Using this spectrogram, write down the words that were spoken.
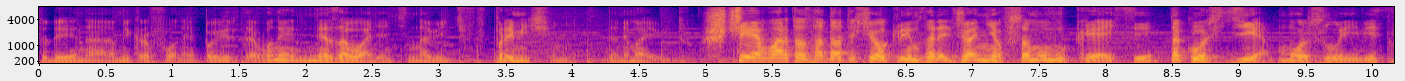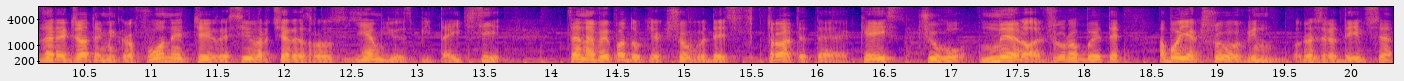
сюди на мікрофони. Повірте, вони не завадять навіть в приміщенні, де немає вітру. Ще варто згадати, що окрім заряджання в самому кейсі, також є можливість заряджати мікрофони чи ресівер через роз'єм USB Type-C. Це на випадок, якщо ви десь втратите кейс, чого не раджу робити, або якщо він розрядився,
